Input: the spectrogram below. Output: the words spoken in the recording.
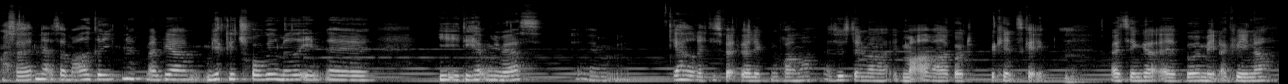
Og så er den altså meget gribende. Man bliver virkelig trukket med ind øh, i, i det her univers. Øhm, jeg havde rigtig svært ved at lægge den fra mig. Jeg synes, den var et meget, meget godt bekendtskab. Mm. Og jeg tænker, at både mænd og kvinder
